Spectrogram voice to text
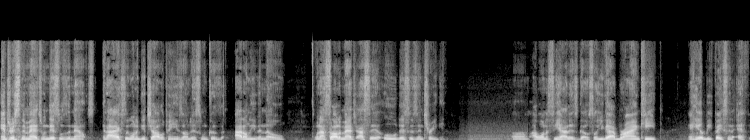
interesting match when this was announced, and I actually want to get y'all opinions on this one because I don't even know. When I saw the match, I said, "Ooh, this is intriguing." Um, I want to see how this goes. So you got Bryan Keith, and he'll be facing Effy.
